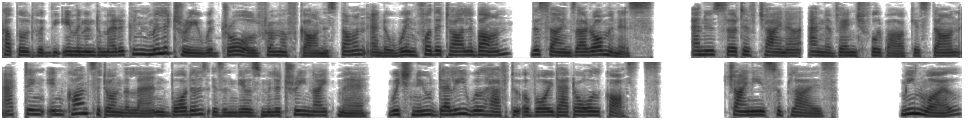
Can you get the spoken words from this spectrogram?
coupled with the imminent American military withdrawal from Afghanistan and a win for the Taliban, the signs are ominous. An assertive China and a vengeful Pakistan acting in concert on the land borders is India's military nightmare, which New Delhi will have to avoid at all costs. Chinese supplies. Meanwhile,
